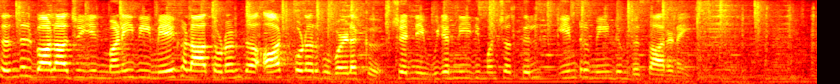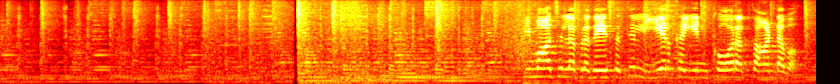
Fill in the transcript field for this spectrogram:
செந்தில் பாலாஜியின் மனைவி மேகலா தொடர்ந்த ஆட்கொணர்வு வழக்கு சென்னை உயர்நீதிமன்றத்தில் இன்று மீண்டும் விசாரணை. இமாச்சல பிரதேசத்தில் இயற்கையின் கோர தாண்டவம்.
